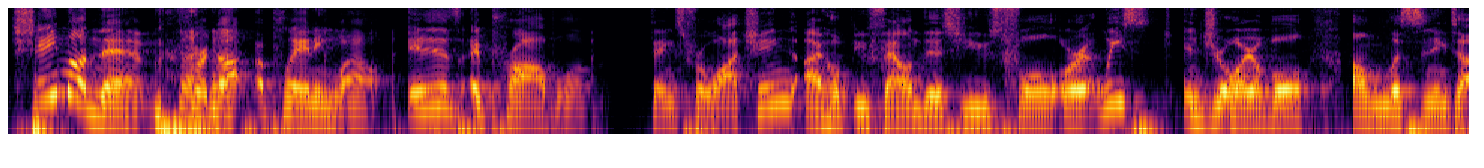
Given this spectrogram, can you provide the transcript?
Shame on them for not planning well. It is a problem. Thanks for watching. I hope you found this useful or at least enjoyable. Um, listening to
